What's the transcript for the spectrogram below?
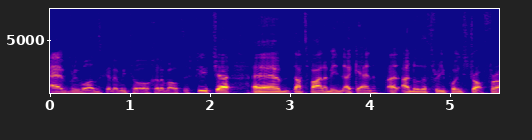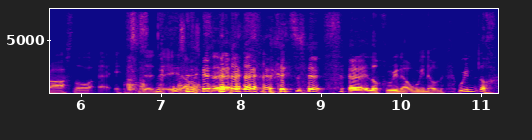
Everyone's going to be talking about his future. Um, that's fine. I mean, again, a, another three points drop for Arsenal. Uh, it's, uh, you know, it's, uh, it's uh, uh, look, we know, we know, we look.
